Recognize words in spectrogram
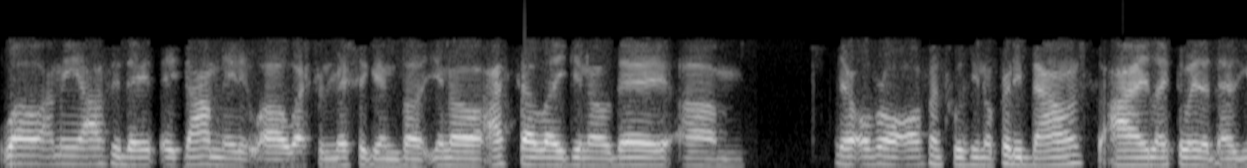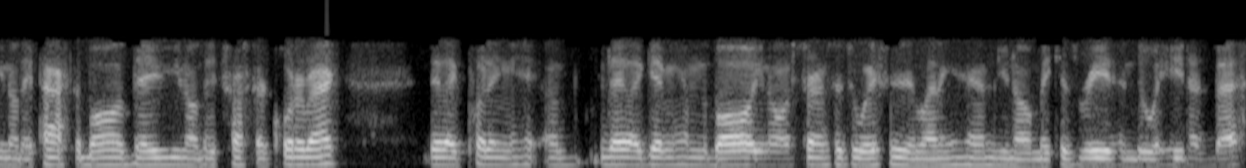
Well, I mean, obviously they they dominated uh, Western Michigan, but you know, I felt like you know they um their overall offense was you know pretty balanced. I like the way that, that you know they passed the ball. They you know they trust their quarterback they like putting uh, they like giving him the ball, you know, in certain situations and letting him, you know, make his reads and do what he does best.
